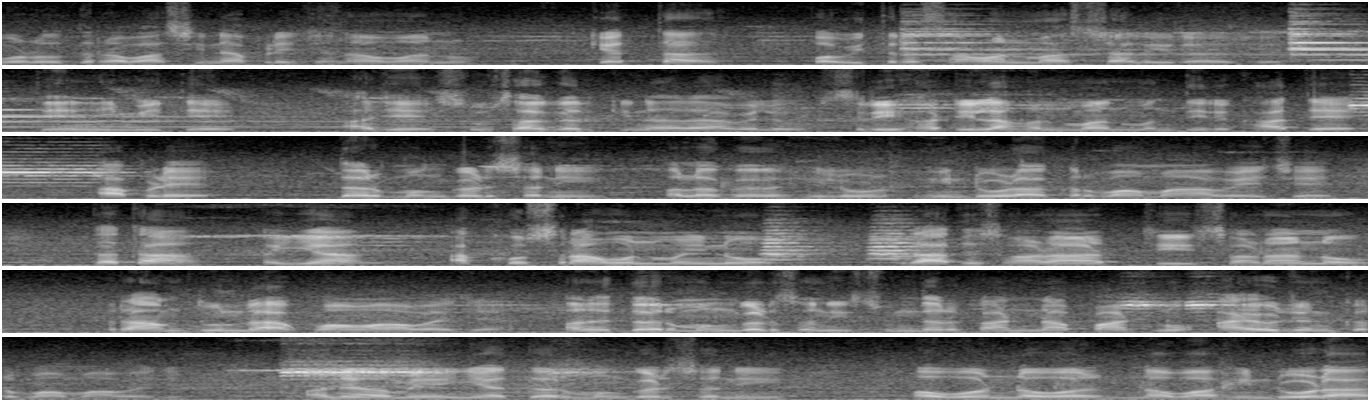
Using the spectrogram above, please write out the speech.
વડોદરાવાસીને આપણે જણાવવાનું કે અત્યારે પવિત્ર શ્રાવણ માસ ચાલી રહ્યો છે. તે નિમિત્તે આજે સુસાગર કિનારે આવેલું શ્રી હટીલા હનુમાન મંદિર ખાતે આપણે દર મંગળ શનિ અલગ અલગ હિંડોળા કરવામાં આવે છે. તથા અહીંયા આખો શ્રાવણ મહિનો રાતે સાડા આઠથી સાડા નવ રામધૂન રાખવામાં આવે છે અને દર મંગળ શનિ સુંદરકાંડના પાઠનું આયોજન કરવામાં આવે છે. અને અમે અહીંયા દર મંગળ શનિ અવનવર નવા હિંડોળા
